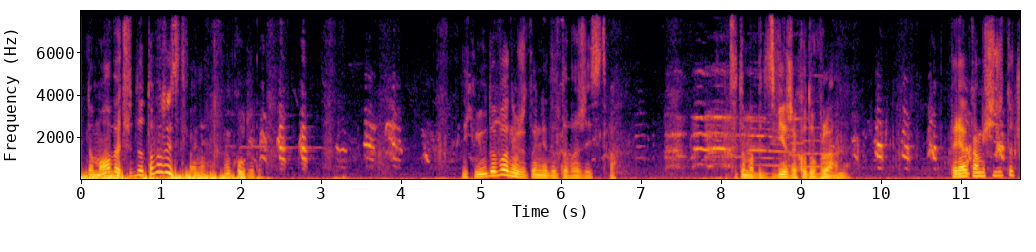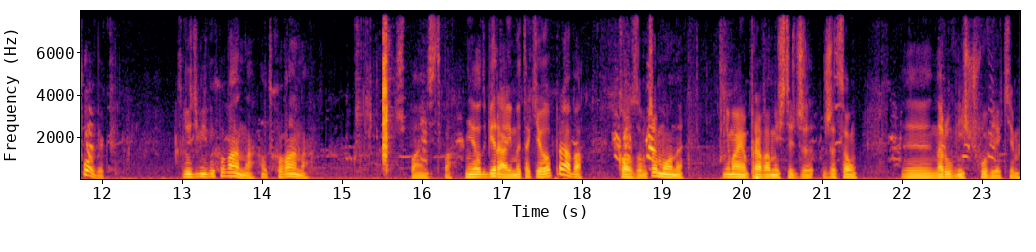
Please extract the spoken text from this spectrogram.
domowe czy do towarzystwa, nie? No kurde. Niech mi udowodnią, że to nie do towarzystwa. Co to ma być zwierzę hodowlane? Perełka myśli, że to człowiek. Z ludźmi wychowana, odchowana. Proszę Państwa, nie odbierajmy takiego prawa kozom. Czemu one nie mają prawa myśleć, że, że są yy, na równi z człowiekiem?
